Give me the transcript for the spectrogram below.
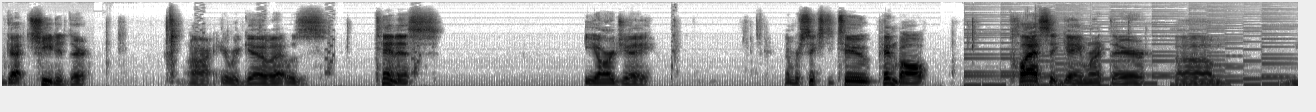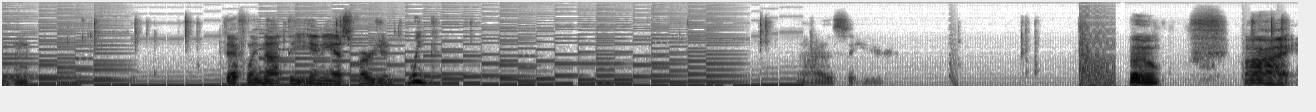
got cheated there. Alright, here we go. That was tennis ERJ. Number 62, pinball. Classic game right there. Um. Definitely not the NES version. Wink. Alright, let's see here. Boom. Alright.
